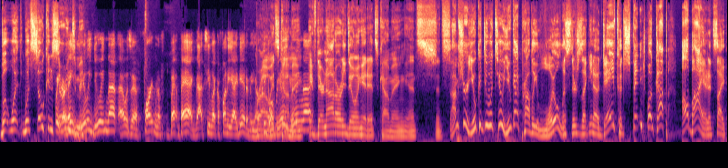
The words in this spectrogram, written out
But what what's so Wait, are concerning they to me? really doing that? That was a fart in a ba- bag. That seemed like a funny idea to me. Are Bro, people it's really coming. doing that? If they're not already doing it, it's coming. It's it's. I'm sure you could do it too. You've got probably loyal listeners like you know Dave could spit into a cup. I'll buy it. It's like,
